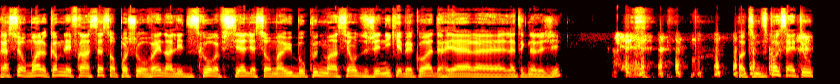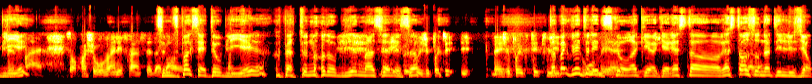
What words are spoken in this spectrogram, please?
Rassure-moi, comme les Français sont pas chauvins dans les discours officiels, il y a sûrement eu beaucoup de mentions du génie québécois derrière la technologie. Ah, tu me dis pas que ça a été oublié? Ils sont pas chauvins, les Français, d'abord. Tu me dis pas que ça a été oublié, là? Tout le monde a oublié de mentionner ben, ça. J'ai pas, ben, pas écouté tous les discours. T'as pas écouté tous les discours. Euh, OK, OK. Restons, restons sur notre illusion.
